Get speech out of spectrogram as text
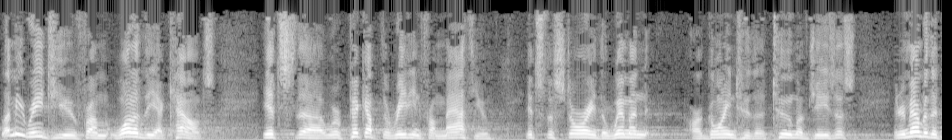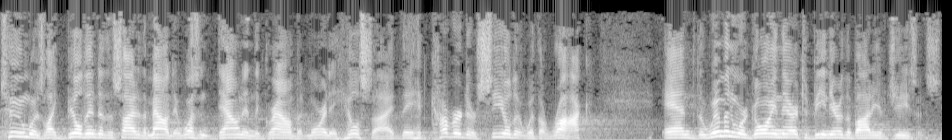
Let me read to you from one of the accounts it's the, we'll pick up the reading from Matthew. It's the story the women are going to the tomb of Jesus. And remember, the tomb was like built into the side of the mountain. It wasn't down in the ground, but more in a hillside. They had covered or sealed it with a rock. And the women were going there to be near the body of Jesus.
